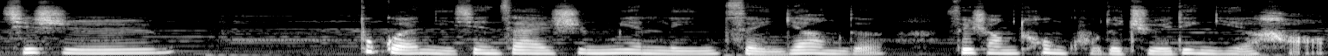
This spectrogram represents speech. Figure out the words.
其实。不管你现在是面临怎样的非常痛苦的决定也好，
